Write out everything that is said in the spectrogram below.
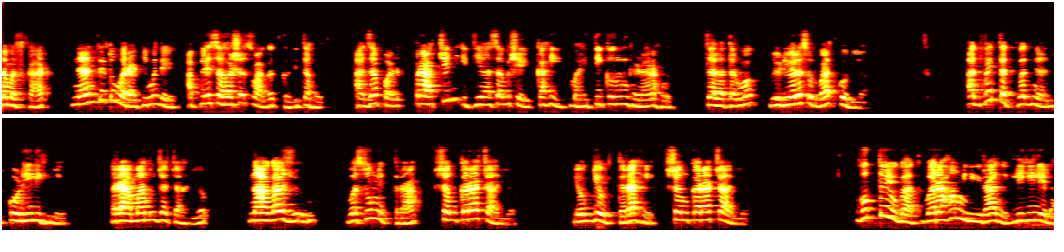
नमस्कार. ज्ञान सेतू मराठीमध्ये आपले सहर्ष स्वागत करीत आहोत. आज आपण प्राचीन इतिहासाविषयी काही माहिती करून घेणार आहोत. चला तर मग व्हिडिओला सुरुवात करूया. अद्वैत तत्वज्ञान कोणी लिहिले? रामानुजाचार्य नागार्जुन वसुमित्रा शंकराचार्य. योग्य उत्तर आहे शंकराचार्य. गुप्त युगात वराह मिहिराने लिहिलेला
